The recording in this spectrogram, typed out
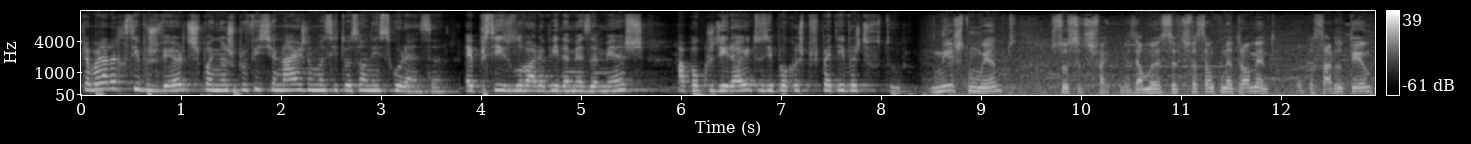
Trabalhar a recibos verdes põe os profissionais numa situação de insegurança. É preciso levar a vida mês a mês, há poucos direitos e poucas perspectivas de futuro. Neste momento, estou satisfeito, mas é uma satisfação que naturalmente, ao passar do tempo,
